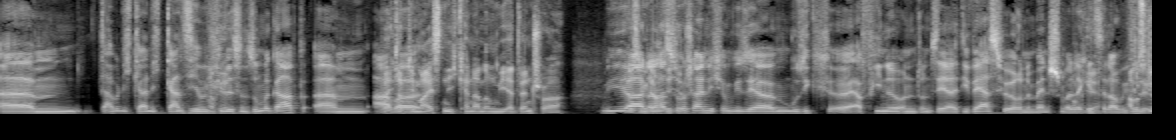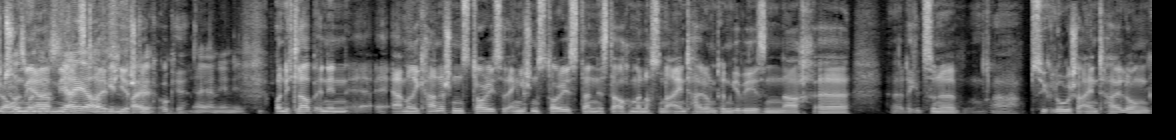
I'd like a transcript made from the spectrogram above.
Ähm, da bin ich gar nicht ganz sicher, wie okay. viel es in Summe gab. Ähm, aber ich glaube, die meisten, die ich kenne, haben irgendwie Adventurer. Ja, dann hast du wahrscheinlich irgendwie sehr musikaffine und, und sehr divers hörende Menschen, weil okay. da geht es ja darum, wie Aber viele es gibt Genres schon mehr, mehr als ja, drei, vier Fall. Stück. Okay. Ja, ja, nee, nee. Und ich glaube, in den äh, amerikanischen Stories oder englischen Stories, dann ist da auch immer noch so eine Einteilung drin gewesen nach äh, da gibt es so eine ah, psychologische Einteilung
